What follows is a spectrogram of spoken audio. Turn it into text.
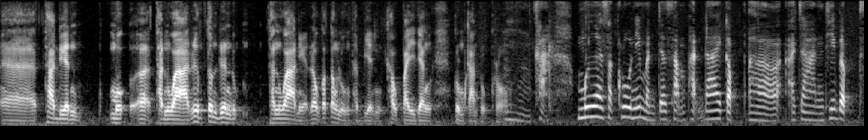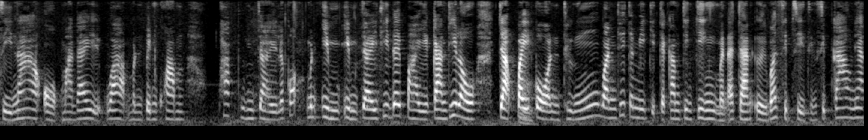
เอ่อถ้าเดือนมกเอ่อธันวาเริ่มต้นเดือน่านว่าเนี่ยเราก็ต้องลงทะเบียนเข้าไปยังกรมการปกครองค่ะ เมื่อสักครู่นี้มันจะสัมผัสได้กับอาจารย์ที่แบบสีหน้าออกมาได้ว่ามันเป็นความ ภาคภูมิใจแล้วก็มันอิ่มอิ่มใจที่ได้ไปการที่เราจะไปก่อนถึงวันที่จะมีกิจกรรมจริง ๆ เหมือนอาจารย์เอ่ยว่า 14ถึง19 เนี่ย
